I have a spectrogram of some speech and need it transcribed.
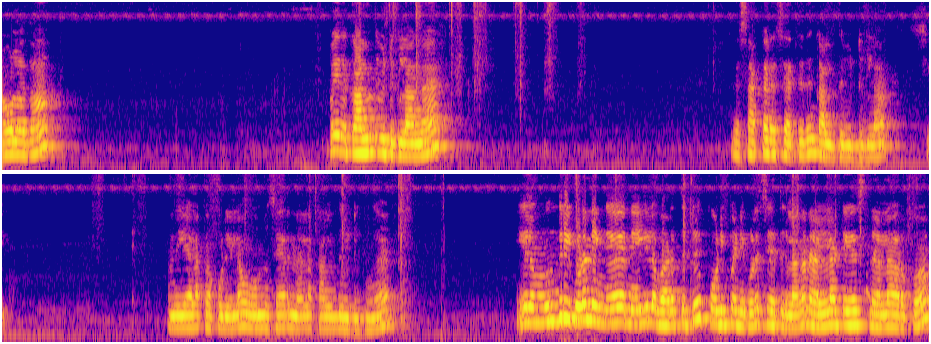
அவ்வளோதான் இப்போ இதை கலந்து விட்டுக்கலாங்க. இந்த சர்க்கரை சேர்த்ததும் கலந்து விட்டுக்கலாம். சரி அந்த ஏலக்காய் பொடியெலாம் ஒன்று சேர நல்லா கலந்து விட்டுக்குங்க. இதில் முந்திரி கூட நீங்கள் நெய்யில் வறுத்துட்டு பொடி பண்ணி கூட சேர்த்துக்கலாங்க. நல்லா டேஸ்ட் நல்லா இருக்கும்.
